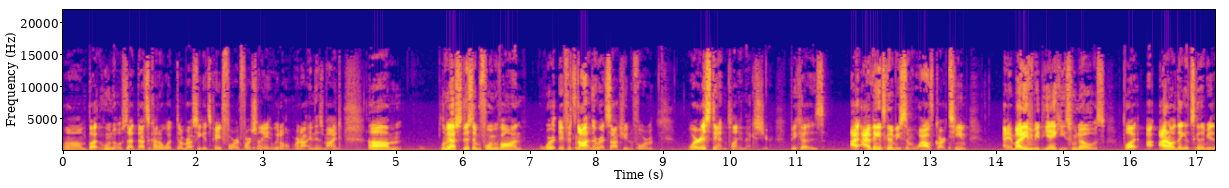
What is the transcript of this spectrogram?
Um, but who knows? That that's kind of what Dombrowski gets paid for. Unfortunately, we don't. We're not in his mind. Um, let me ask you this, and before we move on, where if it's not in the Red Sox uniform, where is Stanton playing next year? Because I, I think it's going to be some wild card team. It might even be the Yankees. Who knows? But I, I don't think it's going to be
